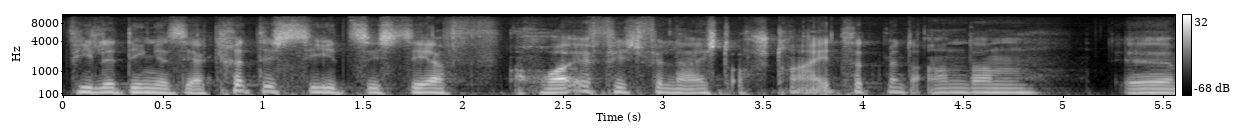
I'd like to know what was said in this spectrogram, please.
viele Dinge sehr kritisch sieht, sich sehr häufig vielleicht auch streitet mit anderen, äh,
